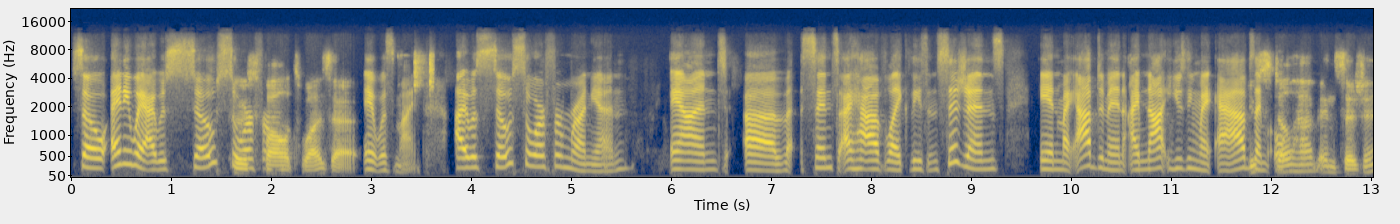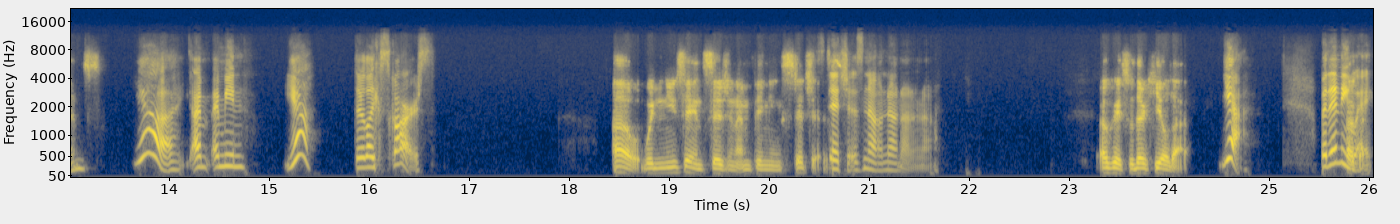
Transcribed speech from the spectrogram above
So anyway, I was so sore Whose from fault was it? it was mine. I was so sore from Runyon. And um, since I have like these incisions in my abdomen, I'm not using my abs. You I'm still have incisions? yeah. I, I mean, yeah, they're like scars, Oh, when you say incision, I'm thinking stitches. stitches. No, no, no, no, no. Okay, so they're healed up. Yeah. But anyway,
